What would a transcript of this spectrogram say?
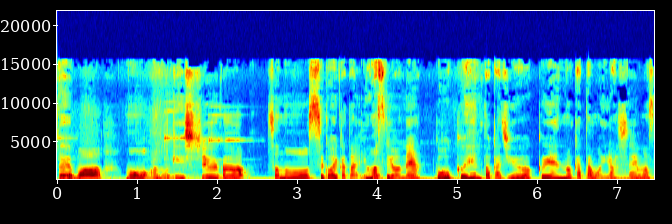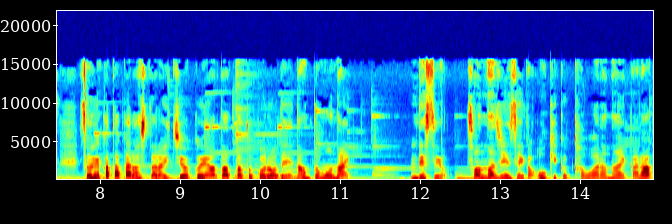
例えばもうあの月収がそのすごい方いますよね。5億円とか10億円の方もいらっしゃいます。そういう方からしたら1億円当たったところで何ともない。んですよそんな人生が大きく変わらないから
